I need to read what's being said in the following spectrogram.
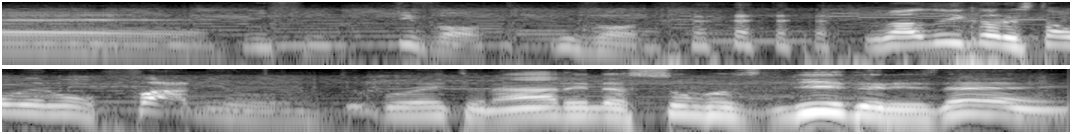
É, enfim, de volta. De volta. Do lado do Ícaro está o meu irmão Fábio. Turbulento nada, ainda somos líderes, né?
